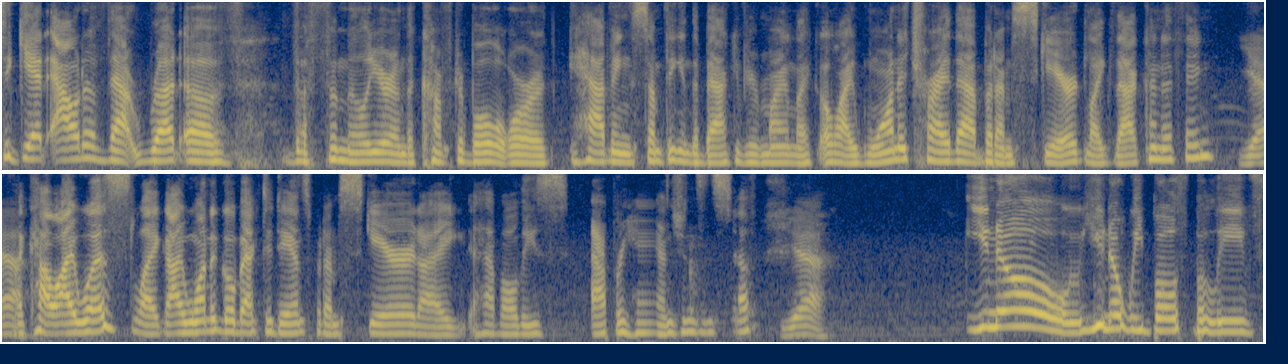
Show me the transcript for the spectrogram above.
to get out of that rut of the familiar and the comfortable or having something in the back of your mind like oh i want to try that but i'm scared like that kind of thing? Yeah. Like how i was like i want to go back to dance but i'm scared. I have all these apprehensions and stuff. Yeah. You know you know we both believe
